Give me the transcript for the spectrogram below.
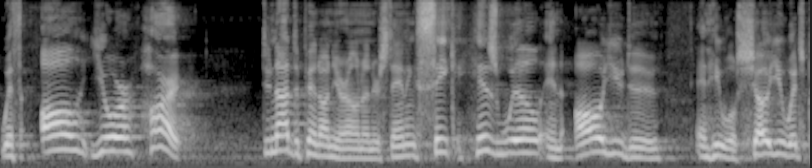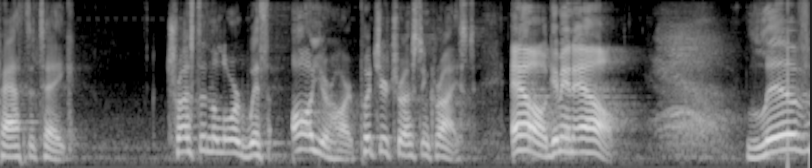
with all your heart. Do not depend on your own understanding. Seek his will in all you do, and he will show you which path to take. Trust in the Lord with all your heart. Put your trust in Christ. L, give me an L. L. Live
